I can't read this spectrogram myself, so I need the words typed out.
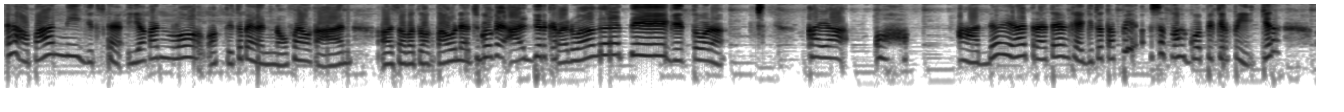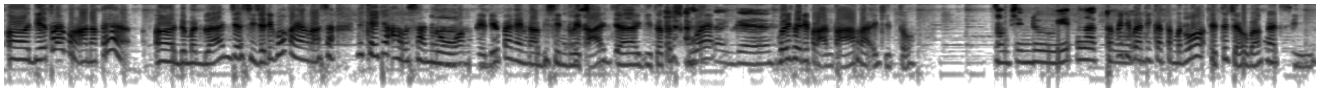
eh apa nih? Gitu. Kayak iya kan lo waktu itu pengen novel kan? Eh, selamat ulang tahun ya terus gue kayak anjir keren banget nih. Gitu. Nah kayak oh ada ya ternyata yang kayak gitu. Tapi setelah gue pikir-pikir eh, dia tuh emang anaknya eh, demen belanja sih. Jadi gue kayak ngerasa ini kayaknya alasan Hmm. doang deh dia pengen ngabisin duit aja gitu. Terus gue gue jadi perantara gitu. Ngabisin duit nggak tuh? tapi dibandingkan temen lo itu jauh banget sih.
